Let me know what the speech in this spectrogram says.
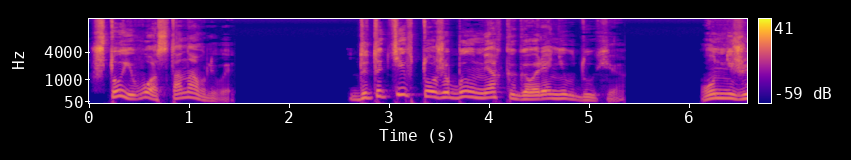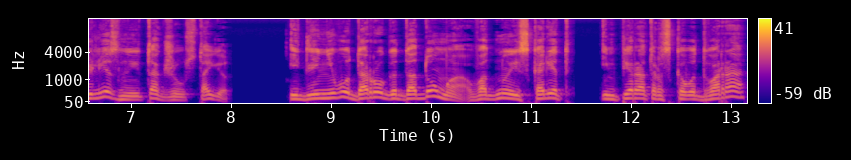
Что его останавливает? Детектив тоже был, мягко говоря, не в духе. Он не железный и также устает. И для него дорога до дома в одной из карет императорского двора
